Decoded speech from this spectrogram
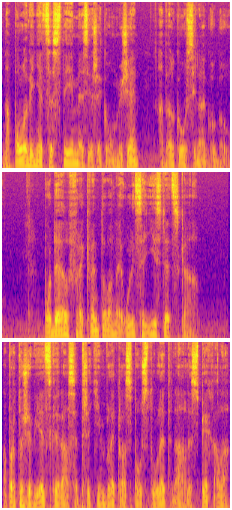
na polovině cesty mezi řekou Mže a Velkou synagogou. Podél frekventované ulice Jízdecká. A protože věc, která se předtím vlekla spoustu let, náhle spěchala,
